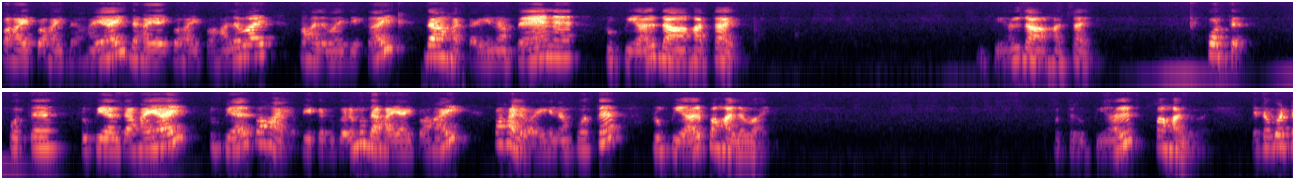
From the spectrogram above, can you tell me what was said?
5යි 5යි 10යි 10යි 5යි 15යි 15යි 2යි 17යි. එහෙනම් පෑන රුපියල් 17යි. රුපියල් 17යි. පොත පොත රුපියල් 10යි රුපියල් 5යි. අපි එකතු කරමු 10යි 5යි 15යි. එහෙනම් පොත රුපියල් 15යි. පොත රුපියල් 15යි. එතකොට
